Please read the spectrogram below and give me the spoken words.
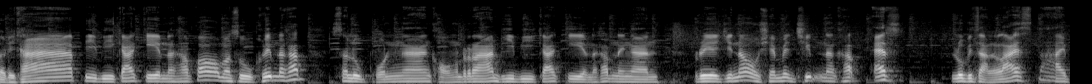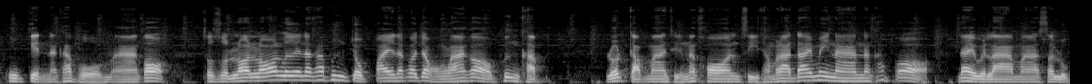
วัสดีครับ PB Card Game นะครับก็มาสู่คลิปนะครับ สรุปผลงานของร้าน PB Card Game นะครับในงาน Regional Championship นะครับ S โรบินสันไลฟ์สไตล์ภูเก็ตนะครับผมอ่าก็สดๆร้อนๆเลยนะครับเพิ่งจบไปแล้วก็เจ้าของร้านก็เพิ่งขับรถกลับมาถึงนครศรีธรรมราชได้ไม่นานนะครับ ก็ได้เวลามาสรุป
